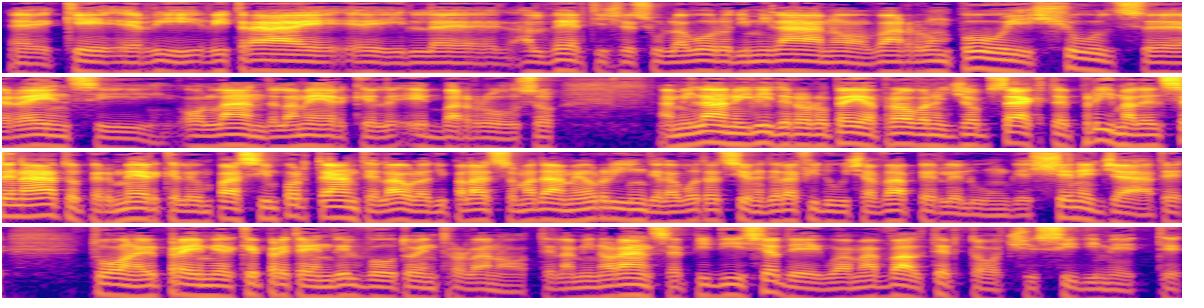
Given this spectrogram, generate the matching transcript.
eh, che ri, ritrae eh, il, al vertice sul lavoro di Milano Van Rompuy, Schulz, Renzi, Hollande, la Merkel e Barroso. A Milano i leader europei approvano il Jobs Act prima del Senato, per Merkel è un passo importante, l'aula di Palazzo Madame è un ring, la votazione della fiducia va per le lunghe. Sceneggiate, tuona il Premier che pretende il voto entro la notte. La minoranza PD si adegua, ma Walter Tocci si dimette.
